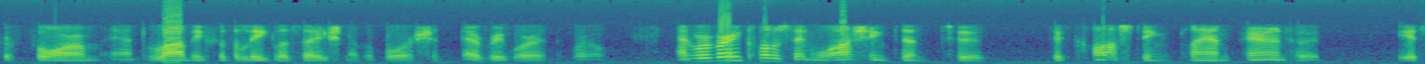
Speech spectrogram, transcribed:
perform and lobby for the legalization of abortion everywhere in the world. And we're very close in Washington to, to costing Planned Parenthood its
